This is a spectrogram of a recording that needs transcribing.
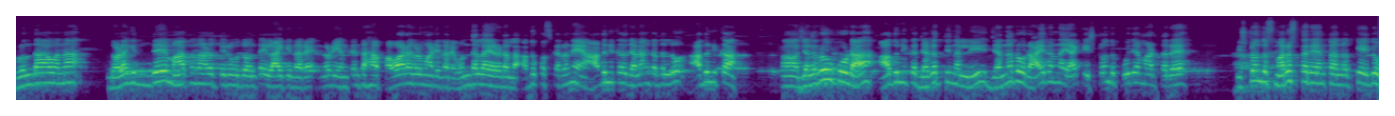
ಬೃಂದಾವನದೊಳಗಿದ್ದೇ ಮಾತನಾಡುತ್ತಿರುವುದು ಅಂತ ಇಲ್ಲಿ ಹಾಕಿದ್ದಾರೆ. ನೋಡಿ, ಎಂತೆಂತಹ ಪವಾಡಗಳು ಮಾಡಿದ್ದಾರೆ. ಒಂದಲ್ಲ, ಎರಡಲ್ಲ. ಅದಕ್ಕೋಸ್ಕರನೇ ಆಧುನಿಕ ಜನಾಂಗದಲ್ಲೂ ಆಧುನಿಕ ಜನರೂ ಕೂಡ ಆಧುನಿಕ ಜಗತ್ತಿನಲ್ಲಿ ಜನರು ರಾಯರನ್ನ ಯಾಕೆ ಇಷ್ಟೊಂದು ಪೂಜೆ ಮಾಡ್ತಾರೆ, ಇಷ್ಟೊಂದು ಸ್ಮರಿಸ್ತಾರೆ ಅಂತ ಅನ್ನೋದಕ್ಕೆ ಇದು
